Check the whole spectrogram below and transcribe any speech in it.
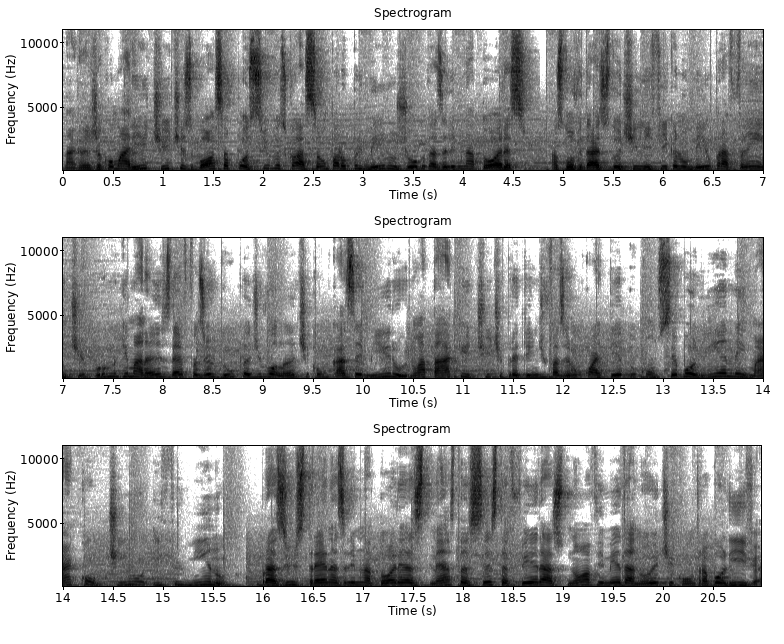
Na Granja Comari, Tite esboça possível escalação para o primeiro jogo das eliminatórias. As novidades do time ficam no meio para frente. Bruno Guimarães deve fazer dupla de volante com Casemiro e no ataque Tite pretende fazer um quarteto com Cebolinha, Neymar, Coutinho e Firmino. O Brasil estreia nas eliminatórias nesta sexta-feira às 9h30 da noite contra a Bolívia.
